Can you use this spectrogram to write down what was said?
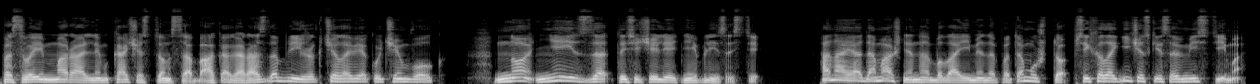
По своим моральным качествам собака гораздо ближе к человеку, чем волк, но не из-за тысячелетней близости. Она и одомашнена была именно потому, что психологически совместима,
